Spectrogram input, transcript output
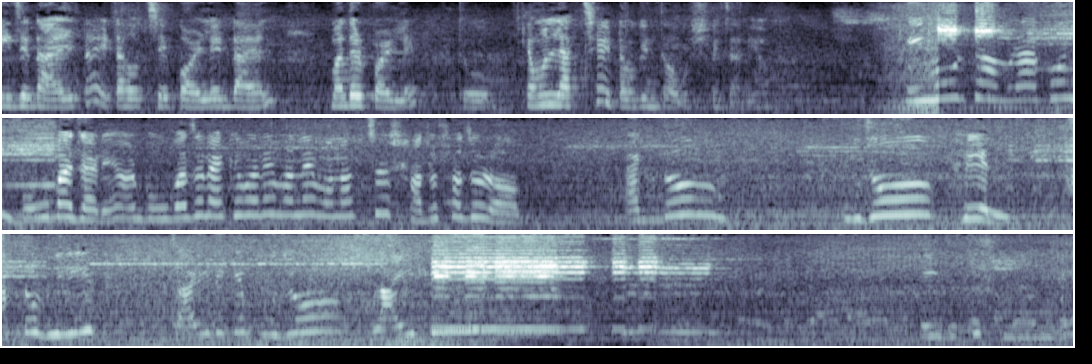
এই যে ডায়ালটা এটা হচ্ছে পার্লের ডায়াল মাদার পার্লে তো কেমন লাগছে এটাও কিন্তু অবশ্যই জানিও। এই মুহূর্তে আমরা এখন বউবাজারে, আর বউবাজার একেবারে মানে মনে হচ্ছে সাজো সাজো রব। একদম পুজো ফেল। এত ভিড় চারিদিকে পুজো লাইটিং এই যে কি সুন্দর।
